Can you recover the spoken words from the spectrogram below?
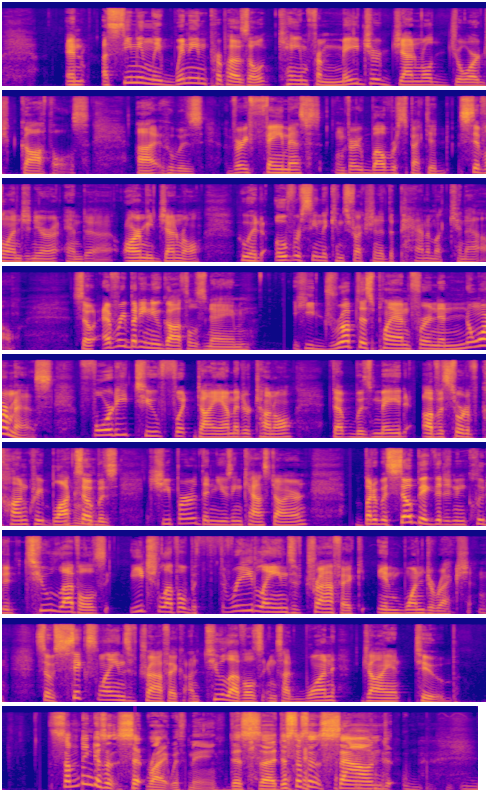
And a seemingly winning proposal came from Major General George Goethals, uh, who was a very famous and very well respected civil engineer and uh, army general who had overseen the construction of the Panama Canal. So everybody knew Goethals' name he drew up this plan for an enormous 42 foot diameter tunnel that was made of a sort of concrete block. Mm-hmm. So it was cheaper than using cast iron. But it was so big that it included two levels, each level with three lanes of traffic in one direction. So six lanes of traffic on two levels inside one giant tube something doesn't sit right with me. This uh, this doesn't sound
